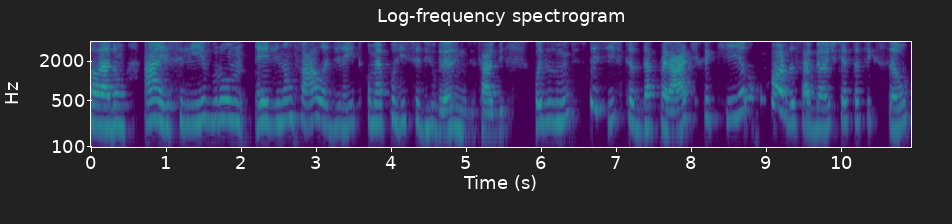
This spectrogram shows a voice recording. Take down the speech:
falaram: "Ah, esse livro, ele não fala direito como é a polícia de Rio Grande, sabe? Coisas muito específicas da prática que eu não concordo, sabe? Eu acho que essa ficção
